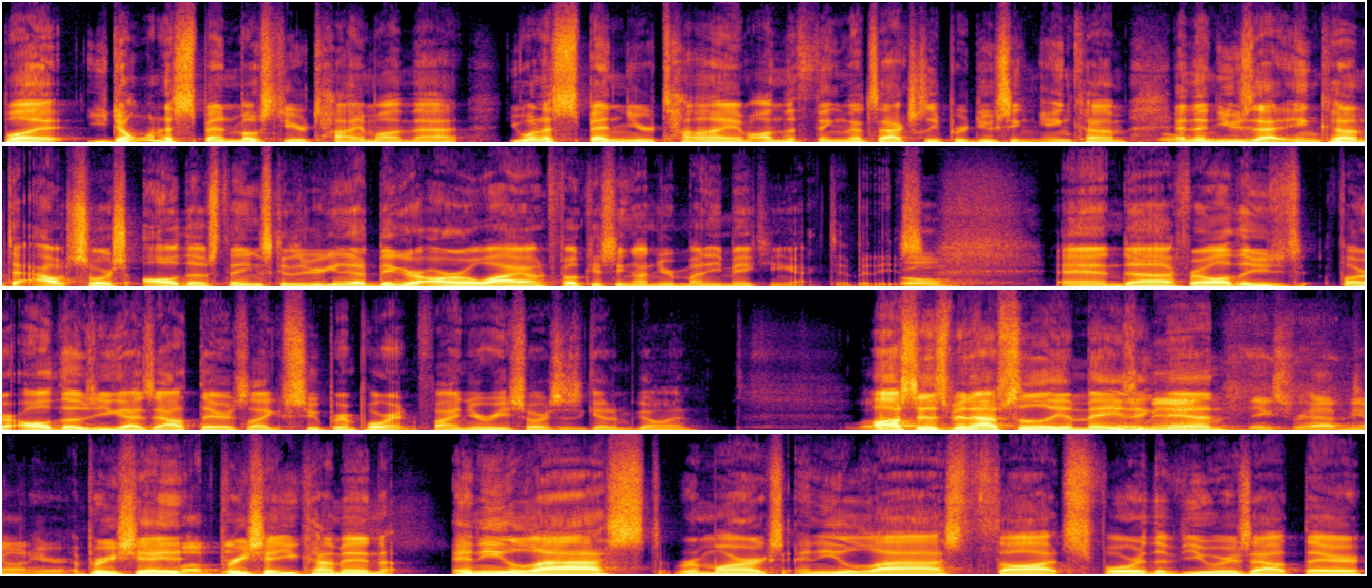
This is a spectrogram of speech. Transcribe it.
but you don't want to spend most of your time on that. You want to spend your time on the thing that's actually producing income and then use that income to outsource all those things because you're going to get a bigger ROI on focusing on your money making activities. Boom. And uh, for all those for all those of you guys out there, it's like super important. Find your resources, get them going. Love Austin, that. it's been absolutely Hey, amazing, man. Thanks for having me on here. Appreciate Loved it. appreciate you coming. Any last remarks? Any last thoughts for the viewers out there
